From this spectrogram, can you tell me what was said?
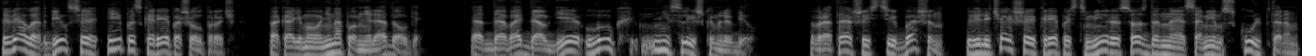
вяло отбился и поскорее пошел прочь, пока ему не напомнили о долге. Отдавать долги Лук не слишком любил. Врата шести башен — величайшая крепость мира, созданная самим скульптором,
